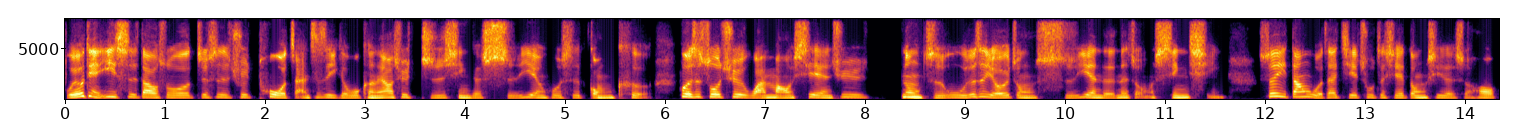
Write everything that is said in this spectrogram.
我有点意识到说，就是去拓展，这是一个我可能要去执行的实验，或是功课，或者是说去玩毛线、去弄植物，就是有一种实验的那种心情。所以当我在接触这些东西的时候，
